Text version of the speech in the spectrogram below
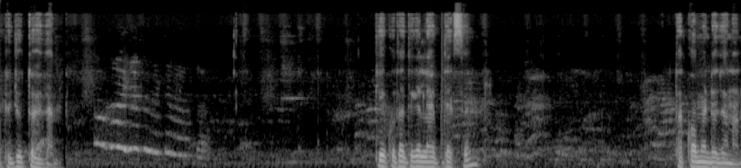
একটু যুক্ত হয়ে যান। কে কোথা থেকে লাইভ দেখছেন? তা কমেন্টে জানান।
